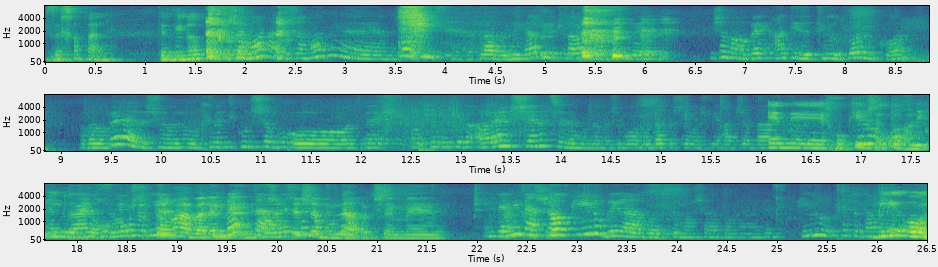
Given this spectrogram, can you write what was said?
זה חבל. אתם מבינות? יש המון, יש המון אה, אנשים, אני גרתי בכפר ויש שם הרבה אנטי-דתיות קודם כל, אבל הרבה אלה שהולכים לתיקון שבועות, והולכים לקבע, אבל אין שם אצל אמונה בשבוע עבודת השם או שמירת שבת. אין אה, חוקים של תורה. אין חוקים של תורה, אבל אני חושבת שיש אמונה, אבל כשהם... אה, הם נהנים מהטוב כאילו בלי לעבוד, כמו שאת אומרת. כאילו לוקחים את הדבר... בלי עול.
